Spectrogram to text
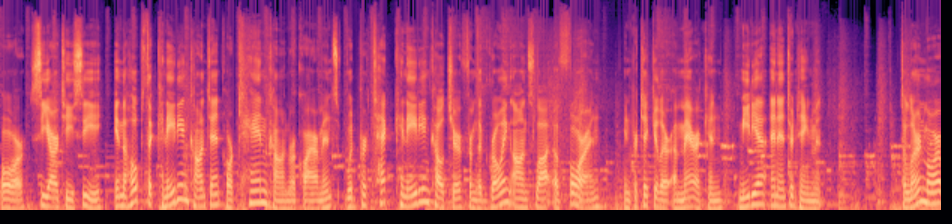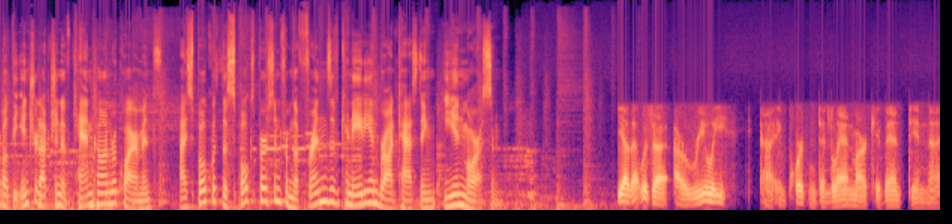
or CRTC, in the hopes that Canadian content or CanCon requirements would protect Canadian culture from the growing onslaught of foreign, in particular American, media and entertainment. To learn more about the introduction of CanCon requirements, I spoke with the spokesperson from the Friends of Canadian Broadcasting, Ian Morrison. Yeah, that was a, a really uh, important and landmark event in uh,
